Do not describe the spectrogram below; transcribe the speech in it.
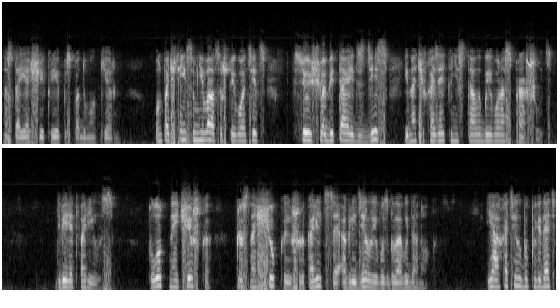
Настоящая крепость, подумал Керн. Он почти не сомневался, что его отец все еще обитает здесь, иначе хозяйка не стала бы его расспрашивать. Дверь отворилась. Плотная чешка, краснощекая и широколицая, оглядела его с головы до ног. «Я хотел бы повидать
